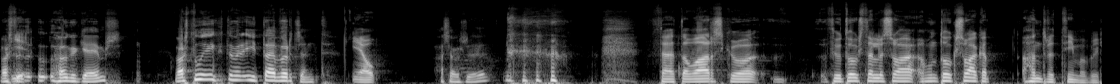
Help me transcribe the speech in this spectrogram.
Varstu Ég- Hunger Games? Varst þú einhvern veginn í Divergent? Já. Að sjálfsögðu Þetta var sko Þú tókst alveg svaka Hún tók svaka 100 tímabil.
